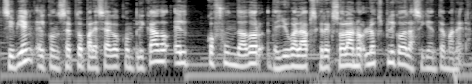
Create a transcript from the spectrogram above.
Si bien el concepto parece algo complicado, el cofundador de Yuga Labs, Greg Solano, lo explico de la siguiente manera.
